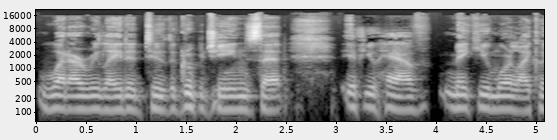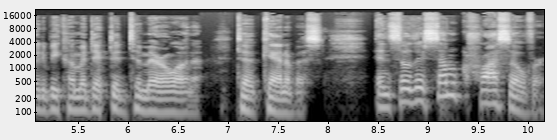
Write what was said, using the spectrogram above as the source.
what are related to the group of genes that, if you have, make you more likely to become addicted to marijuana, to cannabis. And so there's some crossover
